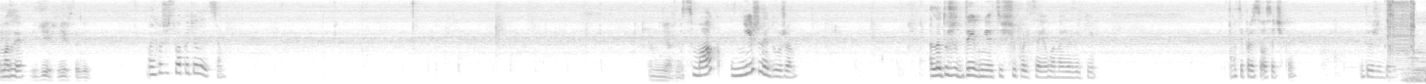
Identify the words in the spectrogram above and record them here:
Ти мозги. Їж, їж собі. Я хочу з тобою поділитися. Ніжний. Смак ніжний дуже. Але дуже дивні ці щупальця його на язикі. Оці присосочки. Дуже дивні.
